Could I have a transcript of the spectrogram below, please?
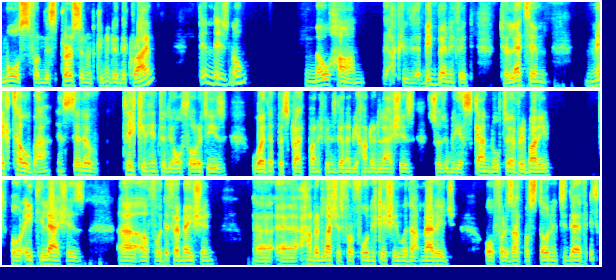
remorse from this person who committed the crime, then there's no no harm. Actually, there's a big benefit to let him make tawbah instead of taking him to the authorities where the prescribed punishment is going to be 100 lashes, so it will be a scandal to everybody, or 80 lashes uh, for defamation, uh, uh, 100 lashes for fornication without marriage, or for example, stoning to death. It's,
